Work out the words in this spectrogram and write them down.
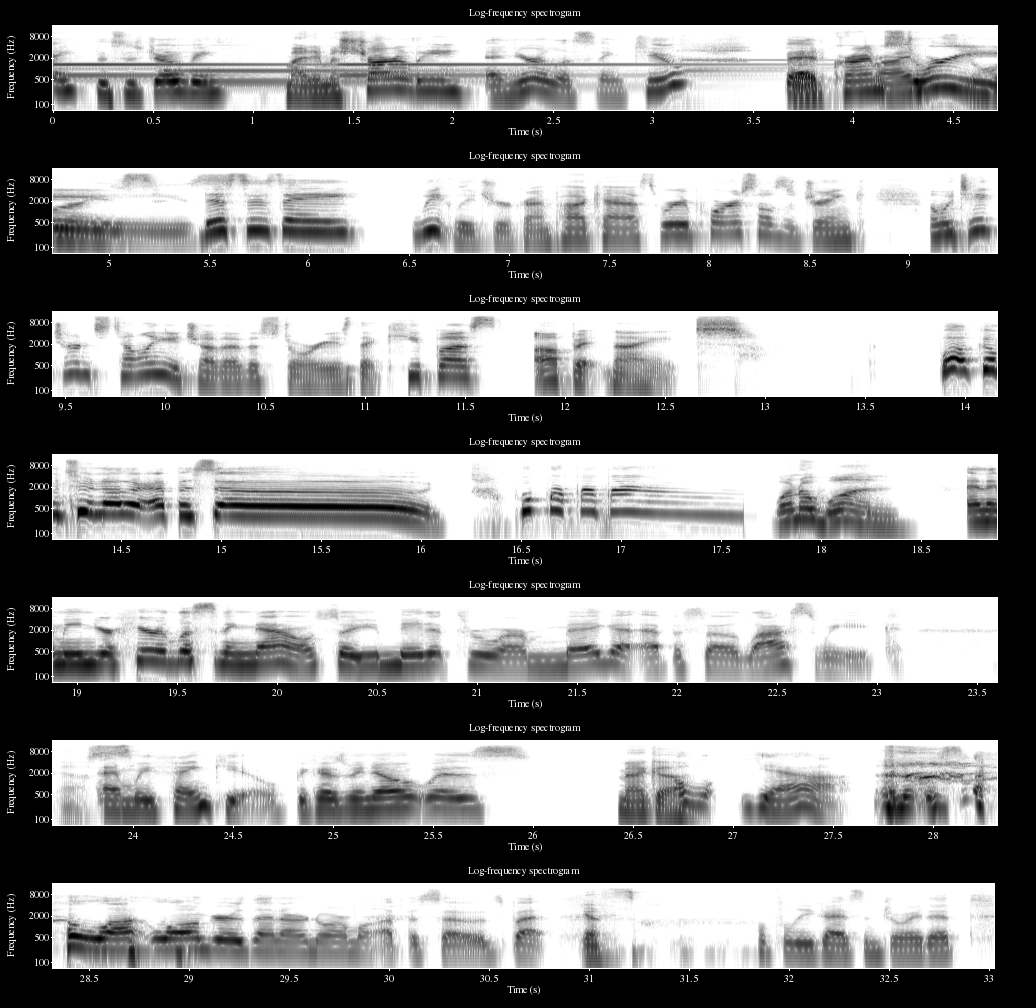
Hi, this is Jovi, My name is Charlie. and you're listening to Bed Crime, Stories. Stories. This is a weekly true crime podcast where we pour ourselves a drink and we take turns telling each other the stories that keep us up at night. Welcome to another episode. Boop, boop, boop, boop. 101. And I mean, you're here listening now, so you made it through our mega episode last week, Yes. and we thank you because we know it was, mega. oh yeah, and it was a lot longer than our normal episodes, but Yes. hopefully you guys enjoyed it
